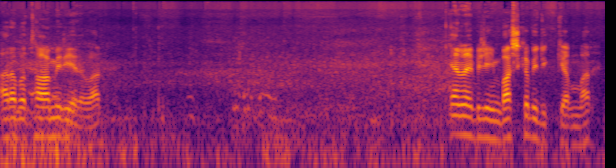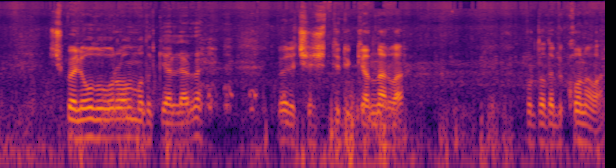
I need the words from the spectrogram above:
araba tamir yeri var. Ya ne bileyim başka bir dükkan var. Hiç böyle olur olmadık yerlerde böyle çeşitli dükkanlar var. Burada da bir kona var.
